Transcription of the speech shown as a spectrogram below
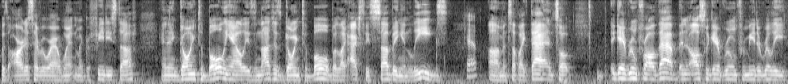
with artists everywhere I went, and my graffiti stuff, and then going to bowling alleys and not just going to bowl, but like actually subbing in leagues Yep. um, and stuff like that. And so it gave room for all that, but it also gave room for me to really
